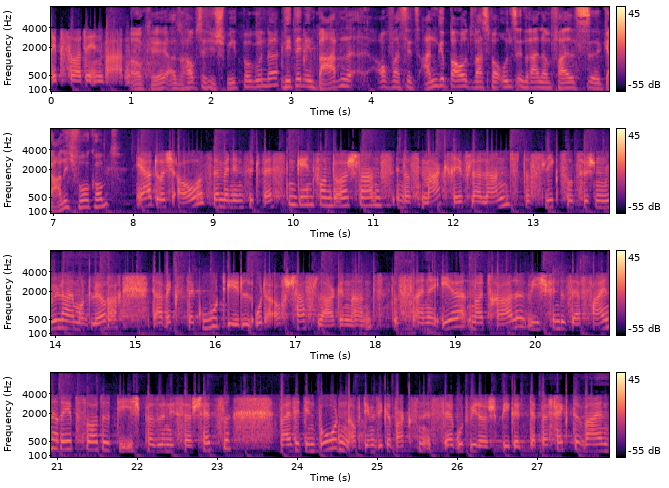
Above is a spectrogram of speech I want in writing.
Rebsorte in Baden. Okay, also hauptsächlich Spätburgunder. Wird denn in Baden auch was jetzt angebaut, was bei uns in Rheinland-Pfalz äh, gar nicht vorkommt? Ja, durchaus. Wenn wir in den Südwesten gehen von Deutschlands, in das Markgräflerland, das liegt so zwischen Mülheim und Lörrach, da wächst der Gutedel oder auch Schassler genannt. Das ist eine eher neutrale, wie ich finde, sehr feine Rebsorte, die ich persönlich sehr schätze, weil sie den Boden, auf dem sie gewachsen ist, sehr gut widerspiegelt. Der perfekte Wein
